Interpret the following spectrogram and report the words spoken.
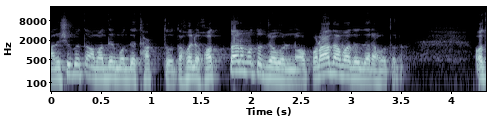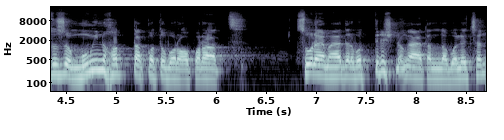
মানসিকতা আমাদের মধ্যে থাকতো, তাহলে হত্যার মতো জঘন্য অপরাধ আমাদের দ্বারা হতো না। অথচ মুমিন হত্যা কত বড় অপরাধ। সুরায় মায়াদের বত্রিশ নং আয়াত আল্লাহ বলেছেন,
